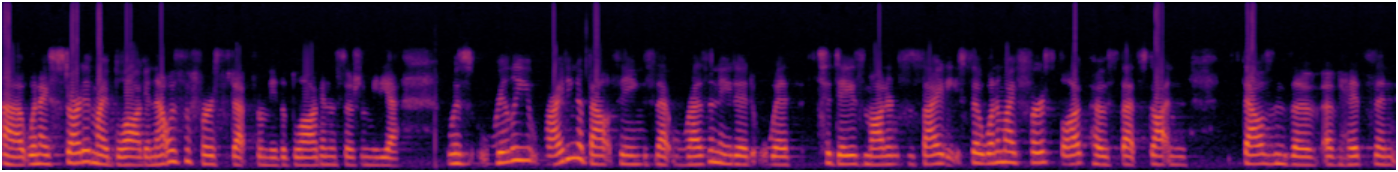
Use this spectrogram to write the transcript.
uh, when I started my blog, and that was the first step for me, the blog and the social media, was really writing about things that resonated with today's modern society. So, one of my first blog posts that's gotten thousands of, of hits and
